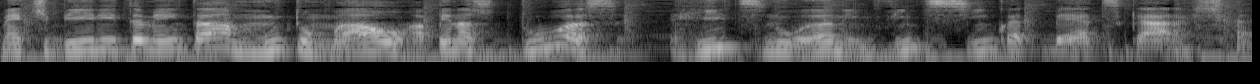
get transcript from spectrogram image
Matt Beatty também tá muito mal, apenas duas hits no ano em 25 at-bats, cara. Isso é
